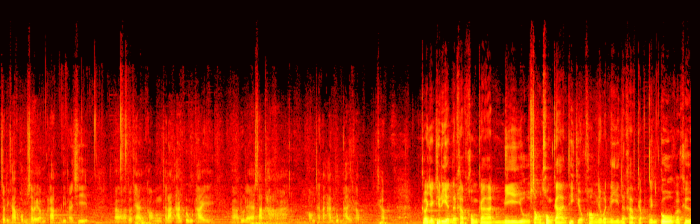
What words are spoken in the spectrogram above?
สวัสดีครับผมเฉลิมครับอดีตอาชีพเอ่อตัวแทนของธนาคารกรุงไทยเอ่อดูแลสาขาของธนาคารกรุงไทยครับ ครับก็อย่างที่เรียนนะครับโครงการมีอยู่ 2 โครงการที่เกี่ยวข้องในวันนี้นะครับกับเงินกู้ก็คือ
